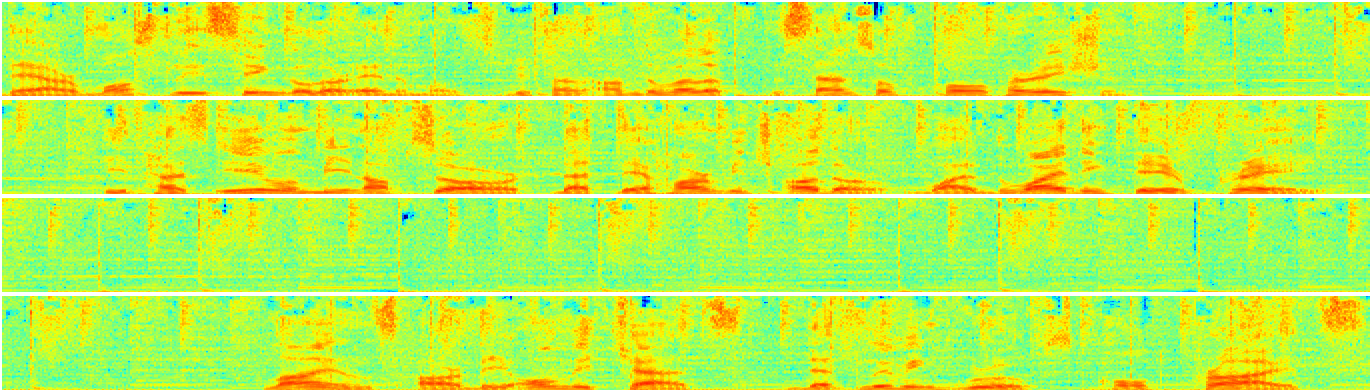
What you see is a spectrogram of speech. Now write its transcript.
They are mostly singular animals with an undeveloped sense of cooperation. It has even been observed that they harm each other while dividing their prey. Lions are the only cats that live in groups called prides,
